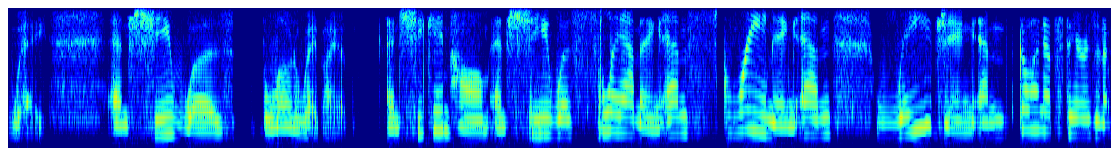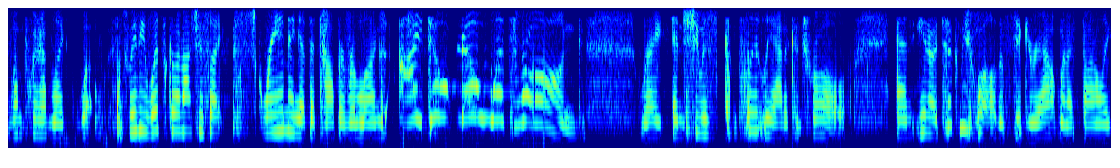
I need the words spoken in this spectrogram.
way, and she was blown away by it and she came home and she was slamming and screaming and raging and going upstairs and at one point I'm like, what, sweetie, what's going on? She's like screaming at the top of her lungs, I don't know what's wrong. Right? And she was completely out of control. And, you know, it took me a while to figure out when I finally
